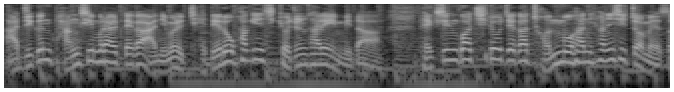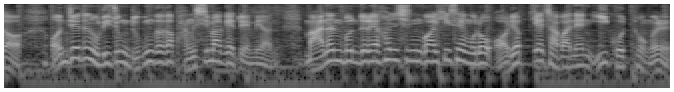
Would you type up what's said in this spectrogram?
아직은 방심을 할 때가 아님을 제대로 확인시켜준 사례입니다. 백신과 치료제가 전무한 현 시점에서 언제든 우리 중 누군가가 방심하게 되면 많은 분들의 헌신과 희생으로 어렵게 잡아낸 이 고통을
